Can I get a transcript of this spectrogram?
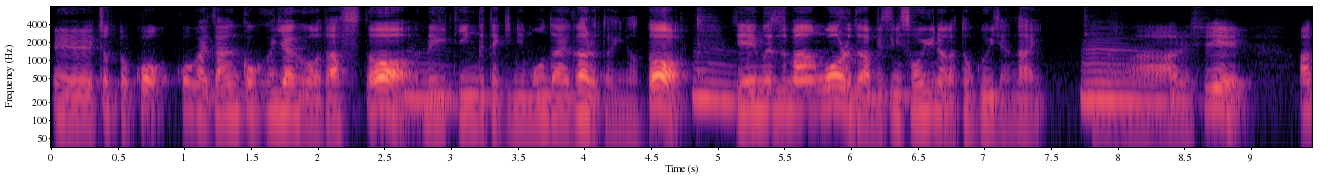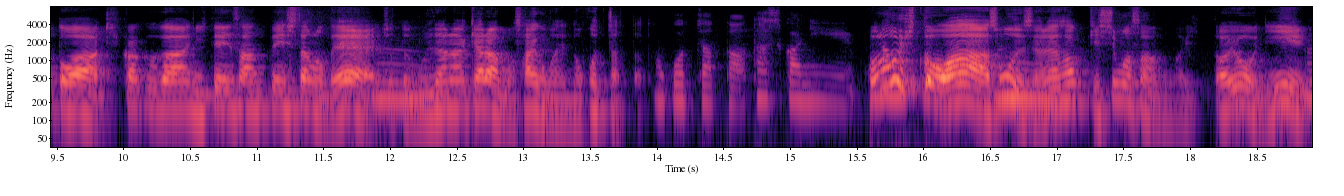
えーちょっとこ今回残酷ギャグを出すと、うん。レーティング的に問題があるというのと、うん。ジェームズ・マンゴールドは別にそういうのが得意じゃないっていうのがあるし、あとは企画が2点3点したので、うん。ちょっと無駄なキャラも最後まで残っちゃったと。残っちゃった。確かに。この人はそうですよね、うん。さっき志麻さんが言ったように、う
